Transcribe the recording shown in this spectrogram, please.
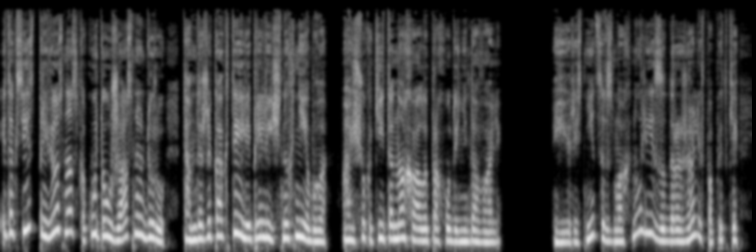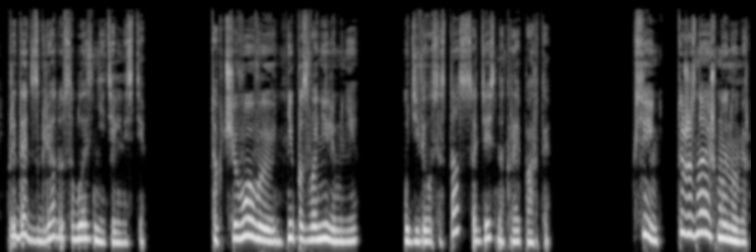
и таксист привез нас в какую-то ужасную дуру. Там даже коктейлей приличных не было, а еще какие-то нахалы прохода не давали. Ее ресницы взмахнули и задрожали в попытке придать взгляду соблазнительности. «Так чего вы не позвонили мне?» — удивился Стас, садясь на край парты. «Ксень, ты же знаешь мой номер».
